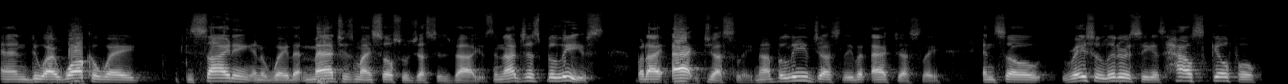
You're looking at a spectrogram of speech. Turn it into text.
And do I walk away deciding in a way that matches my social justice values? And not just beliefs, but I act justly. Not believe justly, but act justly. And so racial literacy is how skillful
